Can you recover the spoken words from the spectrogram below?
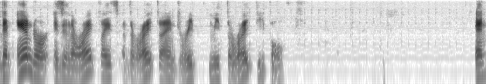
That Andor is in the right place at the right time to re- meet the right people. And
